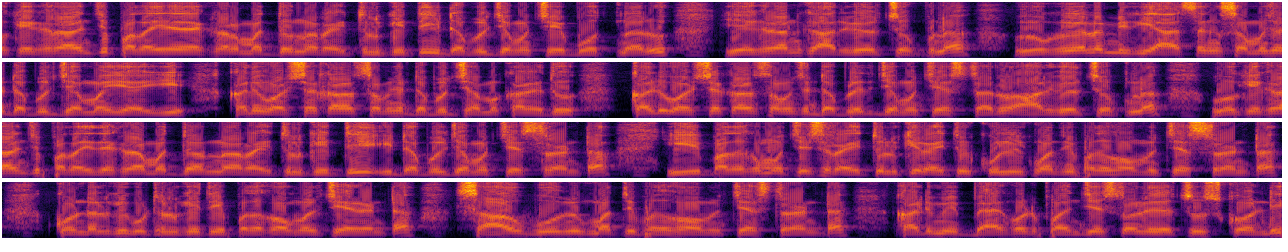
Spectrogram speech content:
ఒక ఎకరా నుంచి పదహైదు ఎకరాల మధ్య ఉన్న రైతులకైతే ఈ డబ్బులు జమ చేయబోతున్నారు. ఎకరానికి ఆరు వేలు చొప్పున. ఒకవేళ మీకు యాసంగి సంబంధించిన డబ్బులు జమ అయ్యాయి కానీ వర్షాకాలం సంబంధించిన డబ్బులు జమ కాలేదు కానీ వర్షాకాలం సంబంధించిన డబ్బులు అయితే జమ చేస్తారు ఆరు వేలు చొప్పున. ఒక ఎకరా నుంచి పదహైదు ఎకరాల మధ్య ఉన్న రైతులకైతే ఈ డబ్బులు జమ చేస్తారంట. ఈ పథకం వచ్చేసి రైతులకి రైతుల కూలీకి మాత్రం పథకం అమలు చేస్తారంట. కొండలకి గుట్టలకి అయితే ఈ పథకం అమలు చేయారంట. సాగు భూమికి మాత్రం పథకం అమలు చేస్తారంట. కానీ మీ బ్యాంక్ ఒకటి పనిచేస్తున్నా లేదో చూసుకోండి.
